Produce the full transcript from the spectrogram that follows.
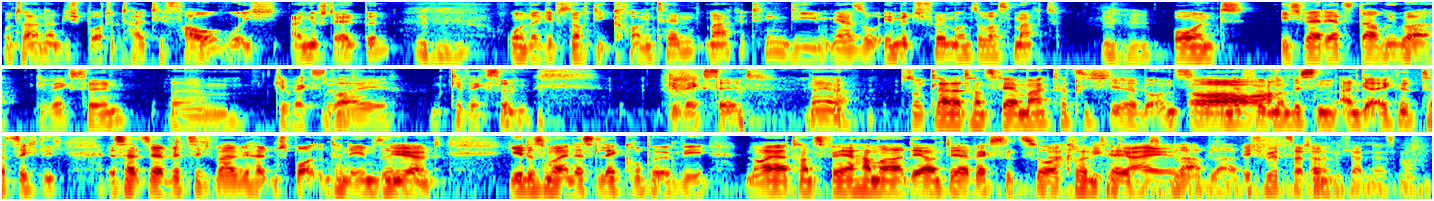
Unter anderem die Sport Total TV, wo ich angestellt bin. Mhm. Und da gibt es noch die Content Marketing, die mehr so Imagefilme und sowas macht. Mhm. Und ich werde jetzt darüber gewechseln, ähm, Gewechselt. weil gewechseln, gewechselt. Naja, so ein kleiner Transfermarkt hat sich äh, bei uns in der Oh. Firma ein bisschen angeeignet. Tatsächlich ist halt sehr witzig, weil wir halt ein Sportunternehmen sind Ja. und jedes Mal in der Slack-Gruppe irgendwie neuer Transferhammer, der und der wechselt zur Content, bla bla. Ich würde es halt Schon. auch nicht anders machen.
